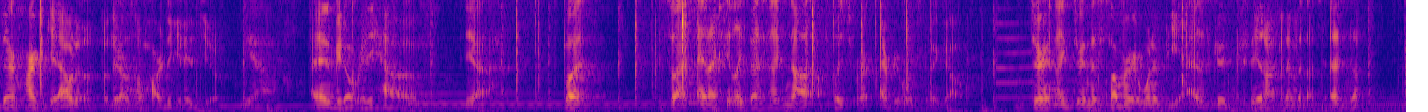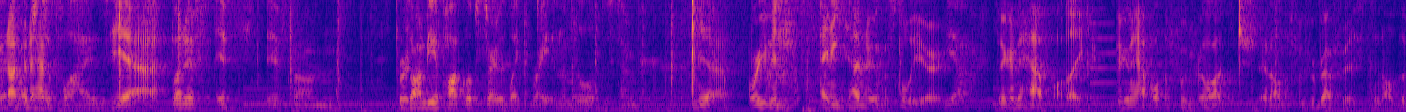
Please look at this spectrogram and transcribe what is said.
they're hard to get out of, but they're also hard to get into. Yeah. and we don't really have yeah but so I, and i feel like that's like not a place where everyone's gonna go during like during the summer it wouldn't be as good because you're not gonna have enough as enough not gonna have supplies. yeah But if if if um, For- zombie apocalypse started like right in the middle of December. yeah or even any time during the school year Yeah. they're gonna have like they're gonna have all the food for lunch and all the food for breakfast and all the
